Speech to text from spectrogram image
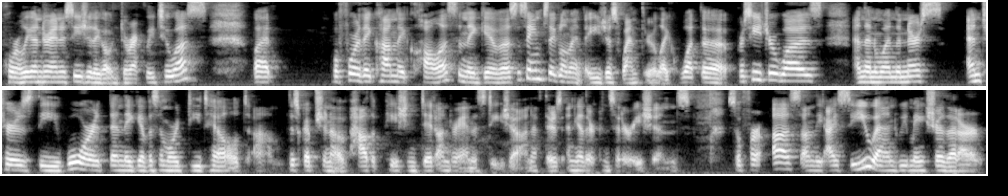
poorly under anesthesia, they go directly to us. But before they come, they call us and they give us the same signalment that you just went through, like what the procedure was. And then when the nurse enters the ward, then they give us a more detailed um, description of how the patient did under anesthesia and if there's any other considerations. So for us on the ICU end, we make sure that our,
